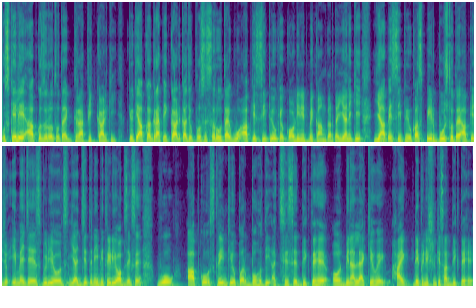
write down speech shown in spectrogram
उसके लिए आपको ज़रूरत होता है ग्राफिक कार्ड की, क्योंकि आपका ग्राफिक कार्ड का जो प्रोसेसर होता है, वो आपके सीपीयू के कोऑर्डिनेट में काम करता है। यानी कि यहाँ पे सीपीयू का स्पीड बूस्ट होता है, आपके जो इमेजेस वीडियोस या जितनी भी थ्री ऑब्जेक्ट्स हैं, वो आपको स्क्रीन के ऊपर बहुत ही अच्छे से दिखते हैं और बिना लैग किए हुए हाई डेफिनेशन के साथ दिखते हैं।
